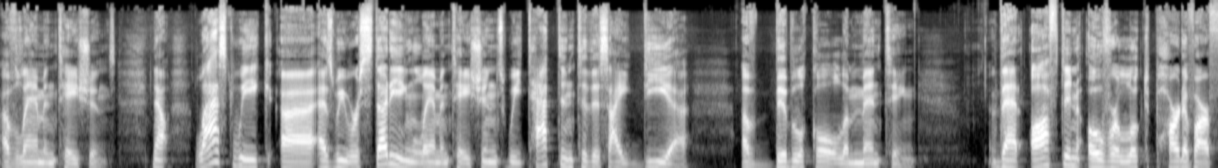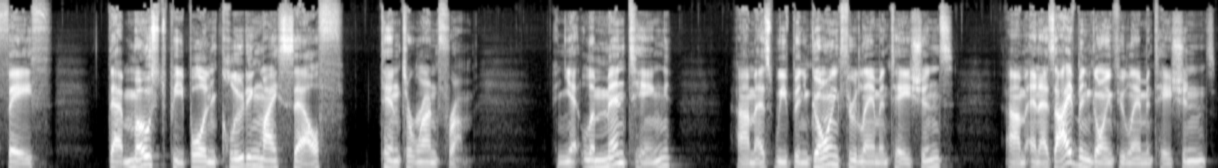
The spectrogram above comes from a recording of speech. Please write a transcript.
of Lamentations. Now, last week, uh, as we were studying Lamentations, we tapped into this idea of biblical lamenting, that often overlooked part of our faith that most people, including myself, tend to run from. And yet, lamenting um, as we've been going through Lamentations, um, and as I've been going through Lamentations,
